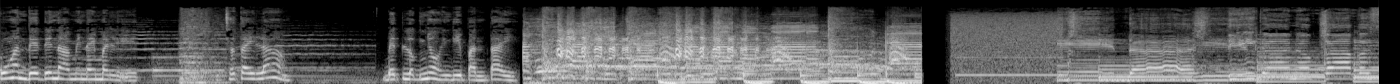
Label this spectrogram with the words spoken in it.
Kung ang dede namin ay maliit, itsatay lang. Betlog nyo, hindi pantay. Dahil di ka nakakasawang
